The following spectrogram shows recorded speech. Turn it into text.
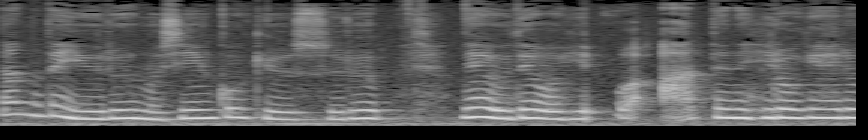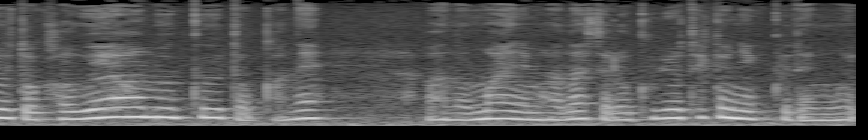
なので緩む深呼吸する、ね、腕をひわーってね広げるとか上を向くとかねあの前にも話した6秒テクニックでも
